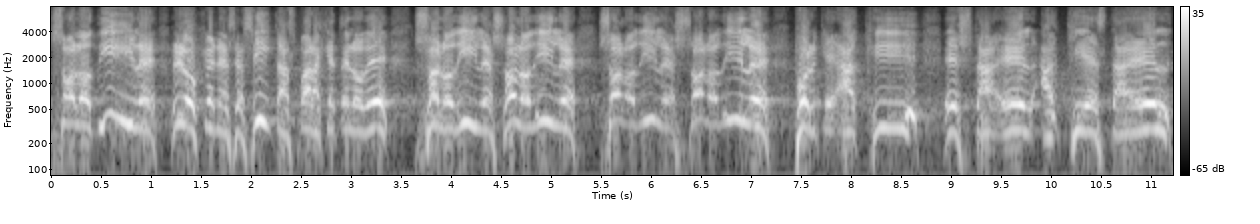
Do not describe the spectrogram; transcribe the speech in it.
solo dile lo que necesitas para que te lo dé, solo dile, solo dile, solo dile, solo dile, porque aquí está Él, aquí está Él,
